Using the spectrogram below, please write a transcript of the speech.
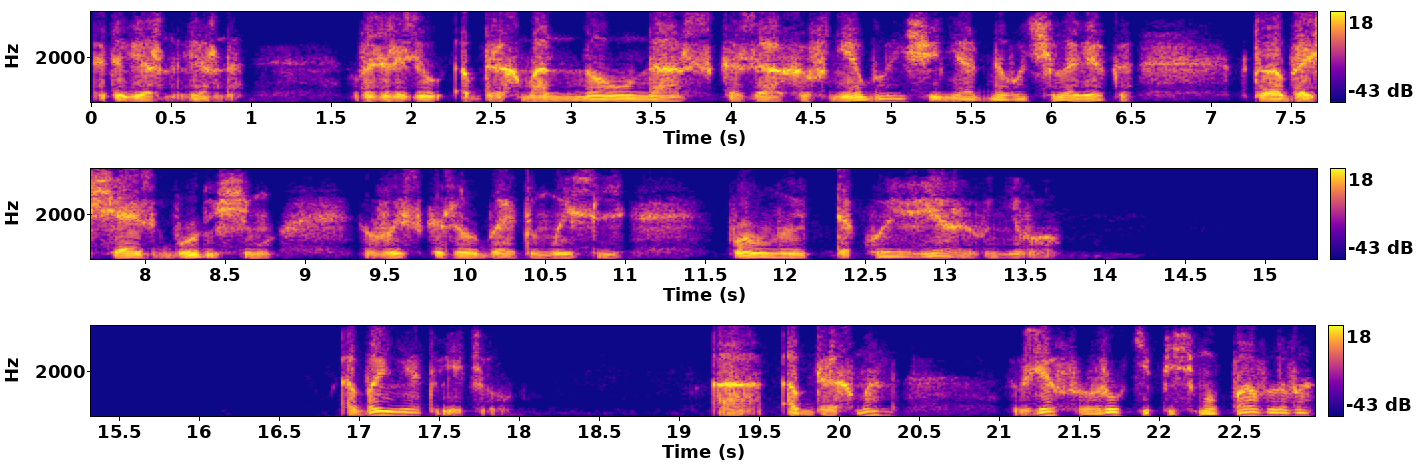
«Это верно, верно», — возразил Абдрахман, «но у нас, казахов, не было еще ни одного человека, кто, обращаясь к будущему, высказал бы эту мысль, полную такой веры в него». Абай не ответил, а Абдрахман, взяв в руки письмо Павлова,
